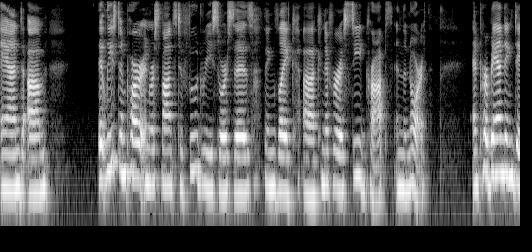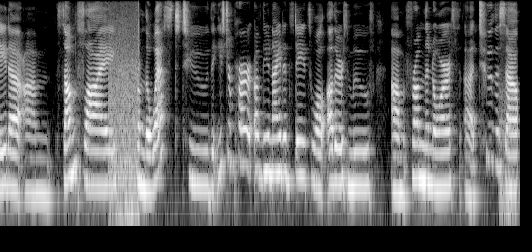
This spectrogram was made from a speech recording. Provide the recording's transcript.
and um, at least in part in response to food resources, things like uh, coniferous seed crops in the north. And per banding data, um, some fly from the west to the eastern part of the United States, while others move um, from the north uh, to the south.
